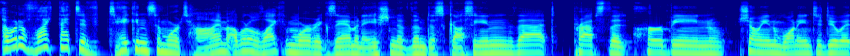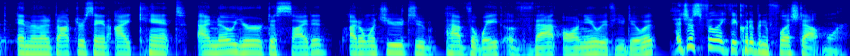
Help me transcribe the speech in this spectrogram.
I would have liked that to have taken some more time. I would have liked more of an examination of them discussing that. Perhaps the her being showing wanting to do it, and then the doctor saying, I can't. I know you're decided. I don't want you to have the weight of that on you if you do it. I just feel like they could have been fleshed out more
